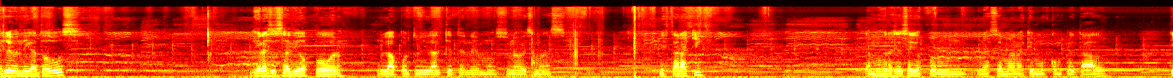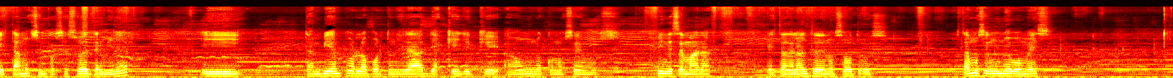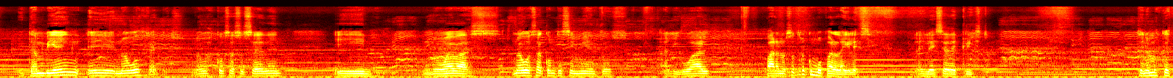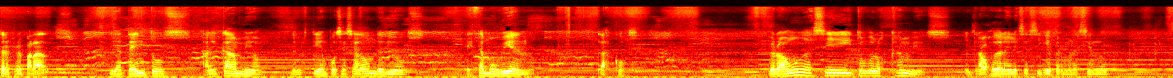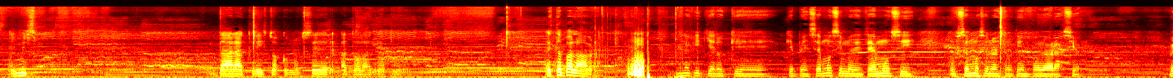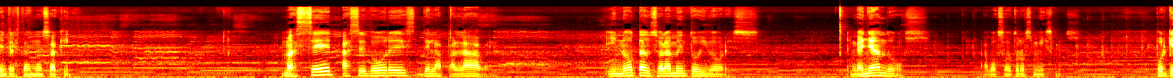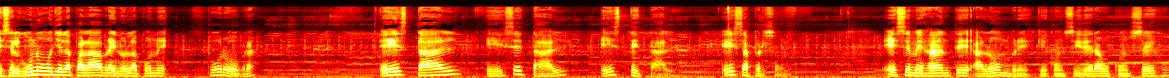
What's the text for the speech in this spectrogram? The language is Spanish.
Dios le bendiga a todos. Gracias a Dios por la oportunidad que tenemos una vez más de estar aquí. Damos gracias a Dios por una semana que hemos completado, que estamos en proceso de terminar y también por la oportunidad de aquello que aún no conocemos. Fin de semana está delante de nosotros. Estamos en un nuevo mes también eh, nuevos retos, nuevas cosas suceden y nuevas, nuevos acontecimientos, al igual para nosotros como para la iglesia, la iglesia de Cristo. Tenemos que estar preparados y atentos al cambio de los tiempos y hacia dónde Dios está moviendo las cosas. Pero aún así, todos los cambios, el trabajo de la iglesia sigue permaneciendo el mismo dar a Cristo a conocer a toda criatura. Esta palabra es la que quiero que, que pensemos y meditemos y usemos en nuestro tiempo de oración mientras estamos aquí. Mas sed hacedores de la palabra y no tan solamente oidores, engañándoos a vosotros mismos. Porque si alguno oye la palabra y no la pone por obra, es tal, ese tal, este tal, esa persona. Es semejante al hombre que considera un consejo,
